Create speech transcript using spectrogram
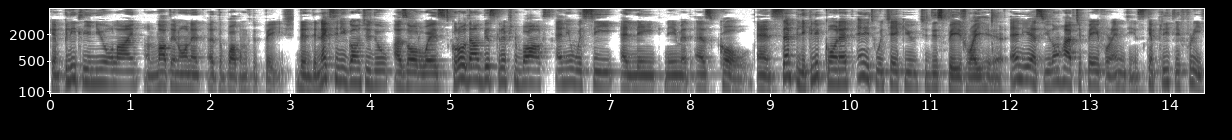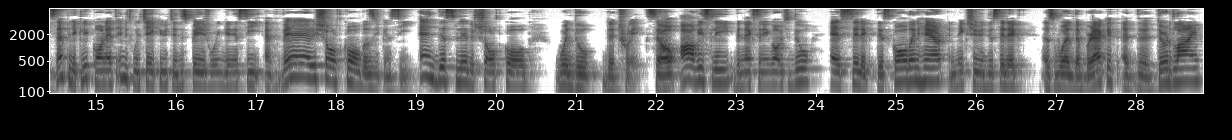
completely new line and nothing on it at the bottom of the page. Then the next thing you're going to do, as always, scroll down description box and you will see a link, name it as code. And simply click on it and it will take you to this page right here. And yes, you don't have to pay for anything. It's completely free. Simply click on it and it will take you to this page where you're going to see a very short code as you can see. And this little short code will do the trick. So obviously the next thing you're going to do is select this code in here and make sure you do select as well the bracket at the third line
